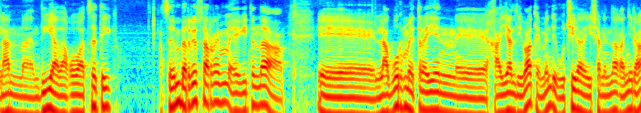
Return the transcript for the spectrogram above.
lan handia dago atzetik, Zen berriozarren egiten da e, labur metraien e, jaialdi bat, hemen gutxira izanen da gainera,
